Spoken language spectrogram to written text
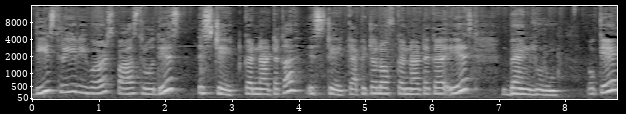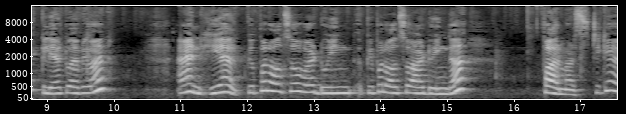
these three rivers pass through this state, Karnataka state. Capital of Karnataka is Bangalore. Okay, clear to everyone? And here people also were doing, people also are doing the farmers ठीक है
